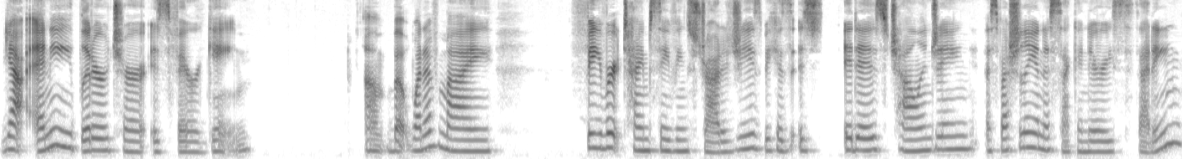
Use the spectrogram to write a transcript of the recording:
yeah, any literature is fair game. Um, but one of my favorite time saving strategies, because it's it is challenging, especially in a secondary setting,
